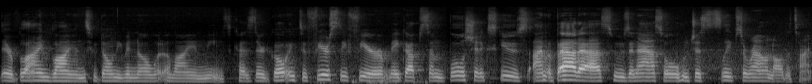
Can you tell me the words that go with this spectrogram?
they're blind lions who don't even know what a lion means because they're going to fiercely fear, make up some bullshit excuse. I'm a badass who's an asshole who just sleeps around all the time.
